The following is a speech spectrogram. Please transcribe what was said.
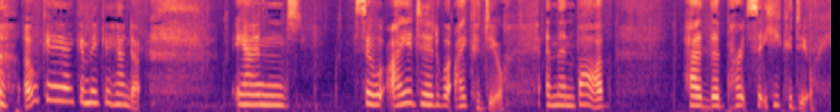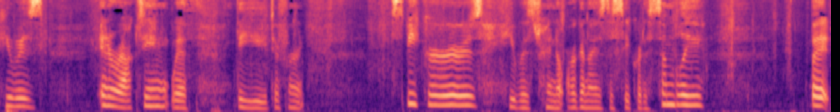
okay, I can make a handout. And so I did what I could do. And then Bob had the parts that he could do. He was interacting with the different speakers, he was trying to organize the sacred assembly. But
